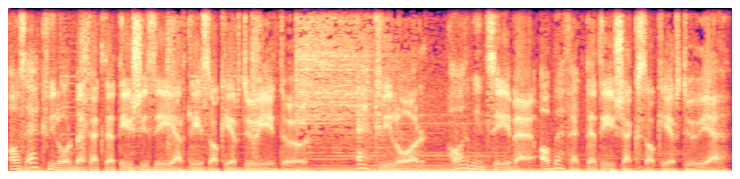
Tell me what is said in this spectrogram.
az Equilor befektetési ZRT szakértőjétől. Equilor, 30 éve a befektetések szakértője.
